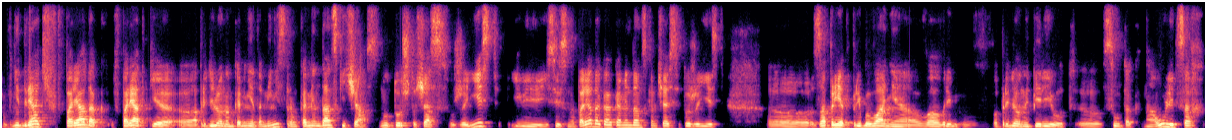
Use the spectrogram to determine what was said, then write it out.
внедрять в порядок, в порядке э, определенном кабинетом министром комендантский час. Ну, то, что сейчас уже есть, и, естественно, порядок о комендантском часе тоже есть. Э, запрет пребывания во время, в определенный период э, суток на улицах,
